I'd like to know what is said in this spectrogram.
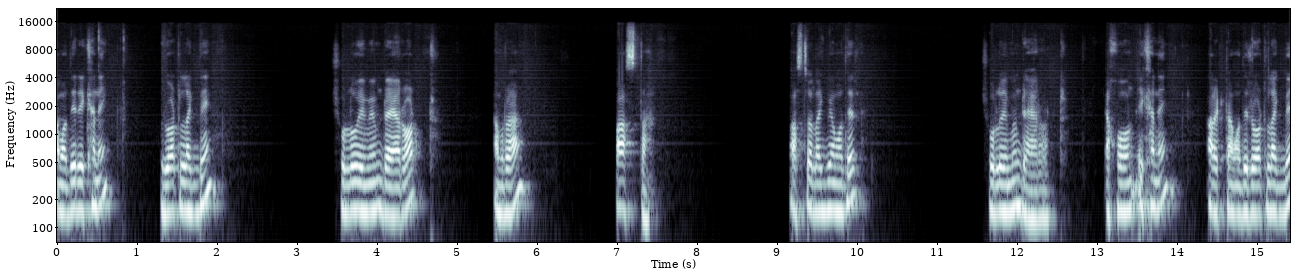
আমাদের এখানে রড লাগবে ষোলো এম এম ডায়া রড। আমরা পাঁচটা পাঁচটা লাগবে আমাদের ষোলো এম এম ডায়া রড। এখন এখানে আরেকটা আমাদের রড লাগবে।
